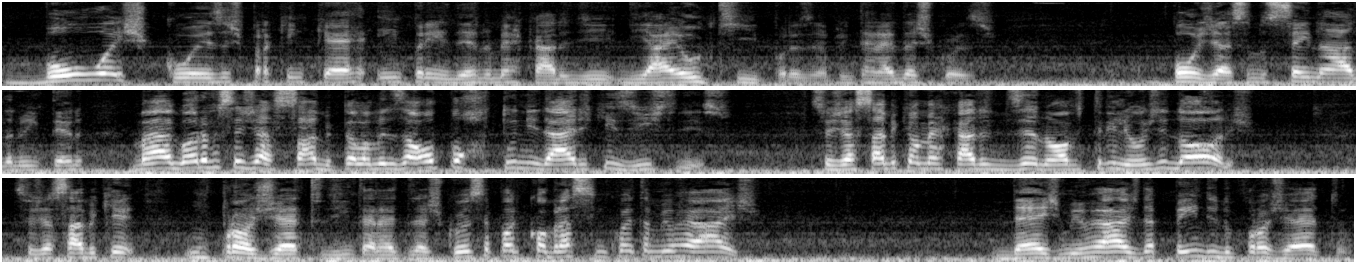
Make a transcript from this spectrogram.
boas coisas para quem quer empreender no mercado de, de IoT, por exemplo, internet das coisas. Pô, Jéssica, não sei nada, não entendo. Mas agora você já sabe pelo menos a oportunidade que existe nisso. Você já sabe que é um mercado de 19 trilhões de dólares. Você já sabe que um projeto de internet das coisas você pode cobrar 50 mil reais, 10 mil reais, depende do projeto.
